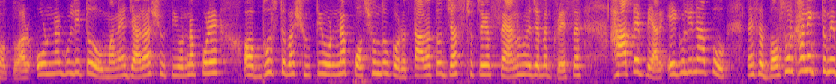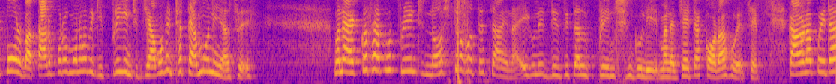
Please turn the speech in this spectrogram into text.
মতো। আর ওড়নাগুলি তো মানে যারা সুতি ওড়না পরে অভ্যস্ত বা সুতি ওড়না পছন্দ করো, তারা তো জাস্ট হচ্ছে ফ্যান হয়ে যাবে ড্রেসের হাতে পেয়ার। এগুলি না আপু দেখছে বছর খানিক তুমি পরবা তারপরে মনে হবে কি প্রিন্ট যেমন এটা তেমনই আছে। মানে এক কথা আপু প্রিন্ট নষ্ট হতে চায় না এগুলি ডিজিটাল প্রিন্টগুলি মানে যেটা করা হয়েছে। কারণ আপু, এটা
